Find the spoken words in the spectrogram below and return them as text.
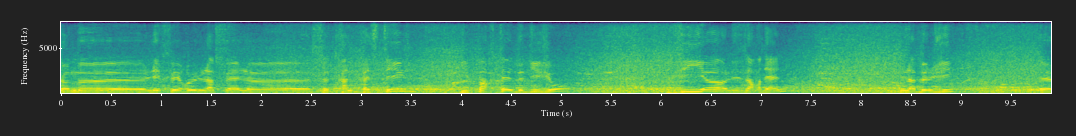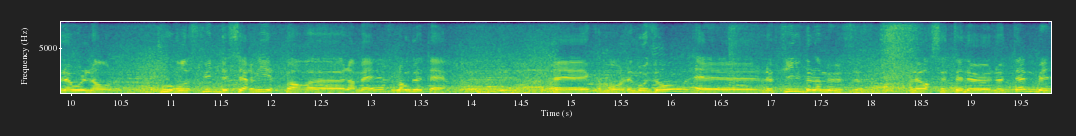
comme euh, les férules l'appellent euh, ce train de prestige, il partait de Dijon via les Ardennes la Belgique et la Hollande, pour ensuite desservir par euh, la mer l'Angleterre. Et comment Le Mosan est le fil de la Meuse. Alors c'était le, thème, mais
